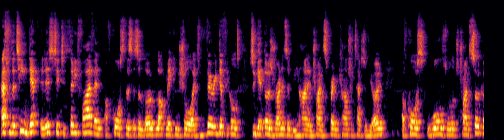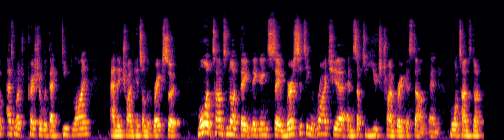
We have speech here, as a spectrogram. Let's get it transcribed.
As for the team depth, it is set to 35, and of course, this is a low block, making sure it's very difficult to get those runners in behind and try and sprint counter attacks of your own. Of course, Wolves will look to try and soak up as much pressure with that deep line and then try and hit on the break. So more times than not, they, they're going to say, we're sitting right here and it's up to you to try and break us down. And more times than not,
